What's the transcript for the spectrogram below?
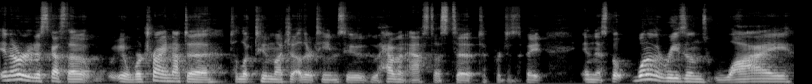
in order to discuss that, you know, we're trying not to, to look too much at other teams who, who haven't asked us to, to participate in this. But one of the reasons why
